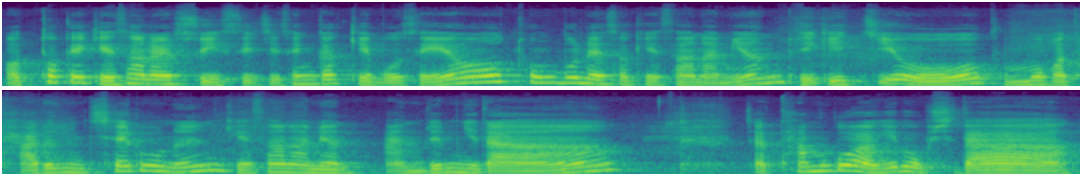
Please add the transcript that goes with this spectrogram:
어떻게 계산할 수 있을지 생각해 보세요. 통분해서 계산하면 되겠지요. 분모가 다른 채로는 계산하면 안 됩니다. 자, 탐구하기 봅시다.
